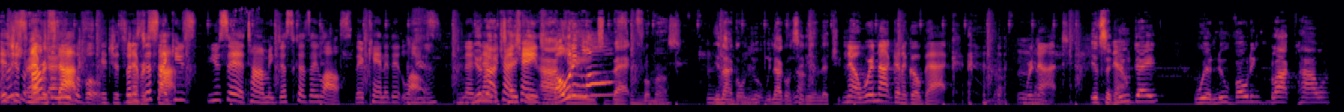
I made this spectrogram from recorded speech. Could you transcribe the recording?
It just never stops. It just but never it's just stops. like you you said, Tommy. Just because they lost, their candidate lost. Now, You're now not you're trying to change our voting gains laws. back from us. You're not going to do it. We're not going to sit here and let you. Do No, it. we're not going to go back. we're not. It's a no. new day. We're a new voting block power,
